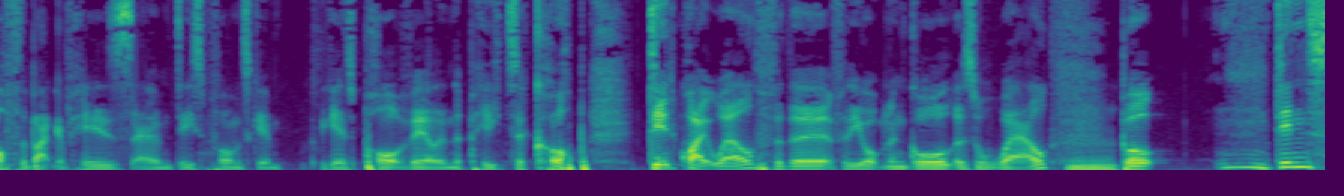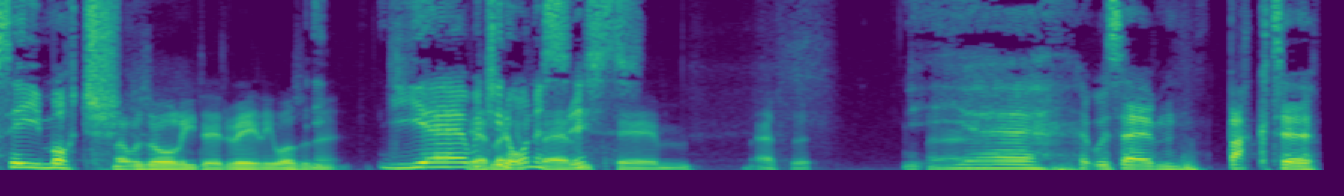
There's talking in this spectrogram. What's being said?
off the back of his um, decent performance game against Port Vale in the Pizza Cup. Did quite well for the for the opening goal as well, but mm, didn't see much. That was all he did, really, wasn't it? Yeah, which you know, a an assist. effort. Y- yeah, it was um, back to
